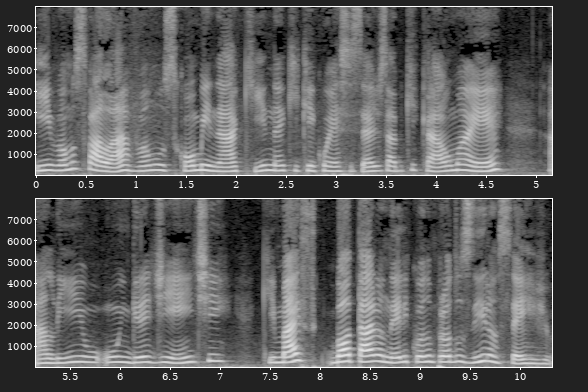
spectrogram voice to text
E vamos falar, vamos combinar aqui, né? Que quem conhece Sérgio sabe que calma é ali o, o ingrediente que mais botaram nele quando produziram Sérgio.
